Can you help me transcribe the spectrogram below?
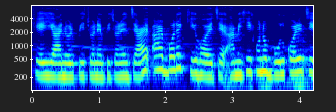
সে ইয়ানুর পিছনে পিছনে যায় আর বলে, কি হয়েছে? আমি কি কোনো ভুল করেছি?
